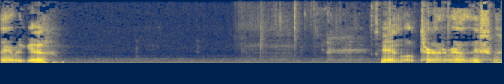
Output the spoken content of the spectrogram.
There we go. And we'll turn it around this way.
